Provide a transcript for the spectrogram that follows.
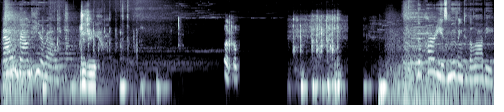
Battleground hero. GG. The party is moving to the lobby.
